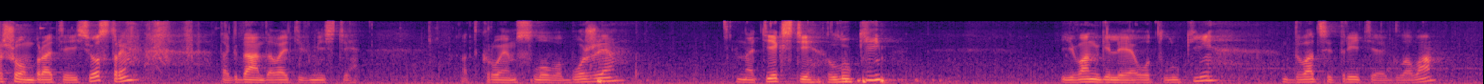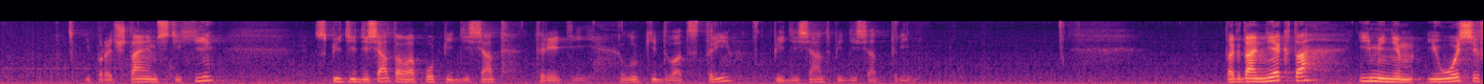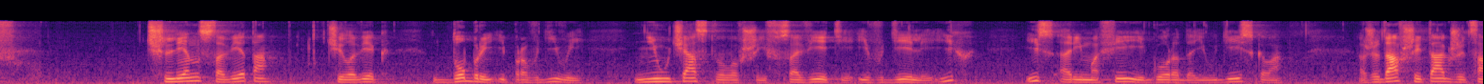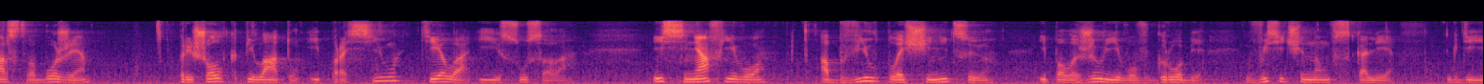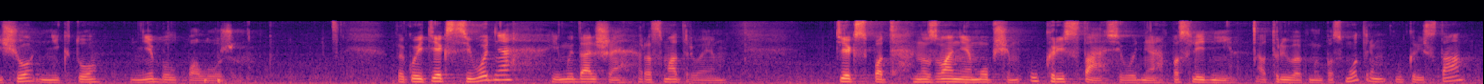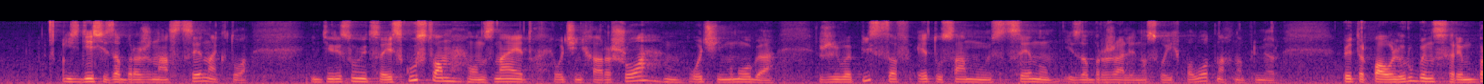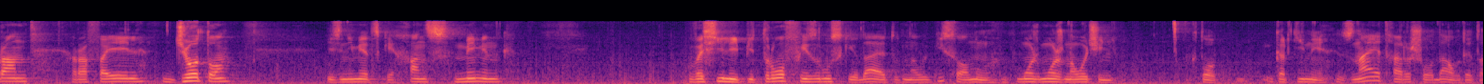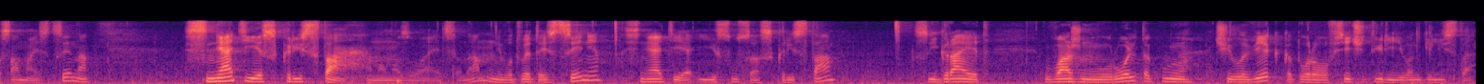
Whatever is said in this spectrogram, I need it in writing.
Хорошо, братья и сестры, тогда давайте вместе откроем Слово Божие на тексте Луки, Евангелие от Луки, 23 глава, и прочитаем стихи с 50 по 53. Луки 23, 50, 53. Тогда некто именем Иосиф, член совета, человек добрый и правдивый, не участвовавший в совете и в деле их, из Аримафеи, города Иудейского, ожидавший также Царства Божия, пришел к Пилату и просил тело Иисусова, и, сняв его, обвил плащаницею и положил его в гробе, высеченном в скале, где еще никто не был положен. Такой текст сегодня, и мы дальше рассматриваем текст под названием общим «У креста». Сегодня последний отрывок мы посмотрим «У креста». И здесь изображена сцена, кто интересуется искусством, он знает очень хорошо, очень много живописцев эту самую сцену изображали на своих полотнах, например, Петер Пауль Рубенс, Рембрандт, Рафаэль, Джото из немецких, Ханс Меминг, Василий Петров из русских, да, я тут выписывал, ну, можно очень, кто картины знает хорошо, да, вот эта самая сцена, снятие с креста, оно называется, да, и вот в этой сцене снятие Иисуса с креста сыграет важную роль такую человек, которого все четыре евангелиста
